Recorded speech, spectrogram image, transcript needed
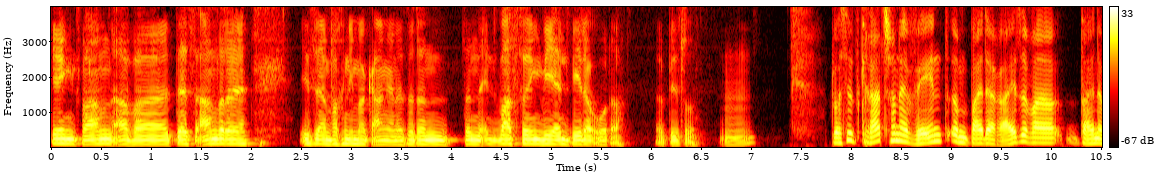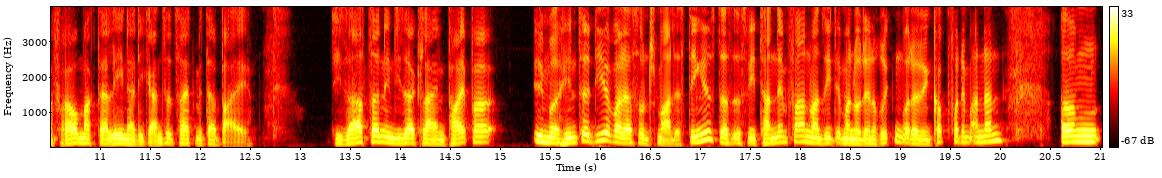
irgendwann, aber das andere ist einfach nicht mehr gegangen. Also dann, dann war es so irgendwie entweder oder ein bisschen. Mhm. Du hast jetzt gerade schon erwähnt, ähm, bei der Reise war deine Frau Magdalena die ganze Zeit mit dabei. Sie saß dann in dieser kleinen Piper immer hinter dir, weil das so ein schmales Ding ist. Das ist wie Tandemfahren, man sieht immer nur den Rücken oder den Kopf von dem anderen. Ähm,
